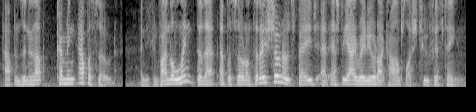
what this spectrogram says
happens in an upcoming episode. And you can find the link to that episode on today's show notes page at sdiradio.com slash 215.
